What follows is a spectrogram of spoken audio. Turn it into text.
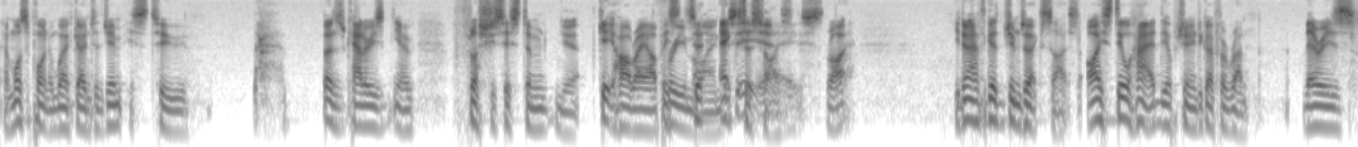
And what's the point of work- going to the gym? Is to burn some calories, you know, flush your system, Yeah. get your heart rate up, Free it's mind. Exercise, it's- right? You don't have to go to the gym to exercise. I still had the opportunity to go for a run. There is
